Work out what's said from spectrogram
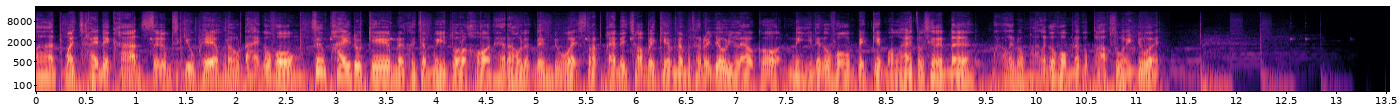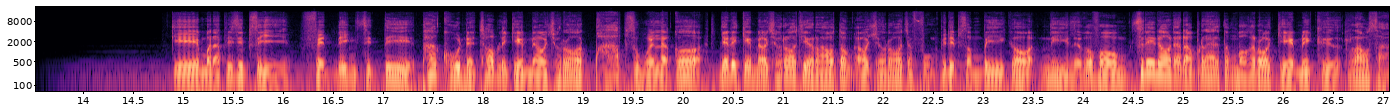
มารถมาใช้ในการเสริมสกิลเพลย์ของเราได้ก็ผม ซึ่งภายในเกมเนี่ยคือจะมีตัวละครให้เราเลือกเล่นด้วยสำหรับใครที่ชอบในเกมในบัตเทิลโยอยู่แล้วก็นี่แล้วก็ผมเป็นเกมออนไลน์ต้องเช่นนั้นนะน่าเล่นมากๆแล้วก็ผมแล้วก็ภาพสวยด้วย เกมระดับที่ 14 Fading City ถ้าคุณเนี่ยชอบในเกมแนวชรอดภาพสวยแล้วก็ยากได้เกมแนวชรอดที่เราต้องเอาชรอดจากฝูงพิดิบซอมบี้ก็นี่เลยก็ผมซึ่งแน่นอนระดับแรกต้องบอกกันว่าเกมนี้คือ เราสา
